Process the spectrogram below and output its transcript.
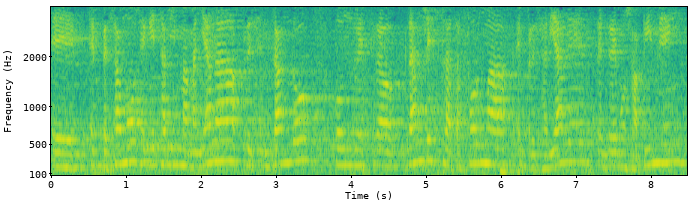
eh, empezamos en esta misma mañana presentando con nuestras grandes plataformas empresariales, tendremos a Pimen,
